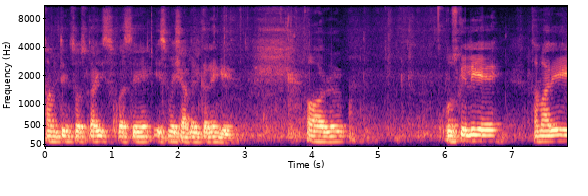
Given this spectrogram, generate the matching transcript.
हम तीन सौ सताईस बसें इसमें शामिल करेंगे। और उसके लिए हमारी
